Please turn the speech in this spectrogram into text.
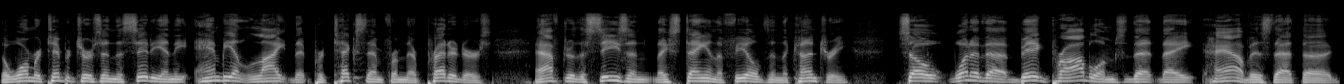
the warmer temperatures in the city and the ambient light that protects them from their predators. After the season, they stay in the fields in the country. So one of the big problems that they have is that the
